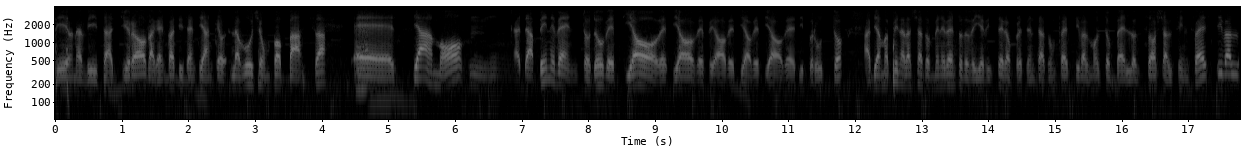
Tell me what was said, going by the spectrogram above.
sì, è una vita girovaga, infatti senti anche la voce un po' bassa. Eh, siamo mh, da Benevento dove piove, piove, piove, piove, piove di brutto. Abbiamo appena lasciato Benevento dove ieri sera ho presentato un festival molto bello, il Social Film Festival,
